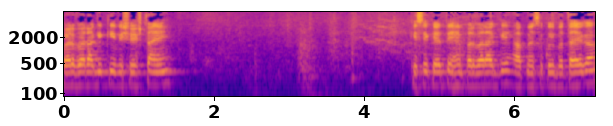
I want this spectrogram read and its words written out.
पर वैराग्य की विशेषताएँ किसे कहते हैं पर वैराग्य? आप में से कोई बताएगा?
